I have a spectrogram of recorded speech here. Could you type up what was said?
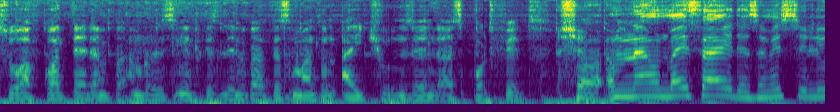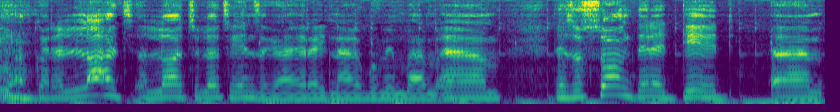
So I've got that. I'm, I'm releasing it this, this month on iTunes and uh, Spotify. Sure. Um, now on my side, as a Mr. Lou, I've got a lot, a lot, a lot to answer guy right now. Um, there's a song that I did um,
